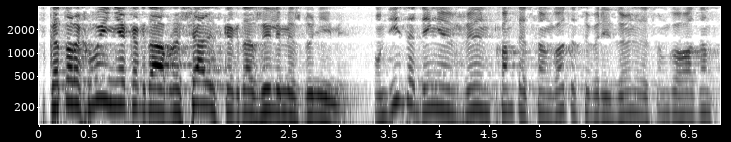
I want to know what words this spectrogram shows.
в которых вы некогда обращались, когда жили между ними. Um dieser Dinge willen kommt der Zorn Gottes über die Söhne des Ungehorsams.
